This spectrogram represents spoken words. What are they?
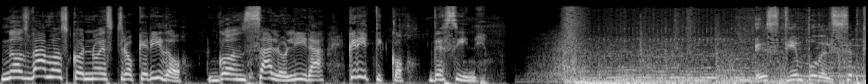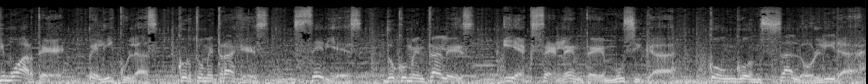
nos vamos con nuestro querido Gonzalo Lira, crítico de cine. Es tiempo del séptimo arte, películas, cortometrajes, series, documentales y excelente música con Gonzalo Lira.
